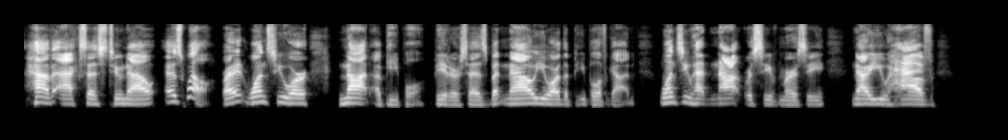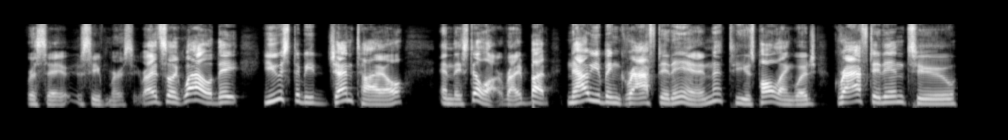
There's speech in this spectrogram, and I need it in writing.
have access to now as well, right? Once you were not a people, Peter says, but now you are the people of God. Once you had not received mercy, now you have receive, mercy, right? So, like, wow, they used to be Gentile and they still are, right? But now you've been grafted in, to use Paul language, grafted into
